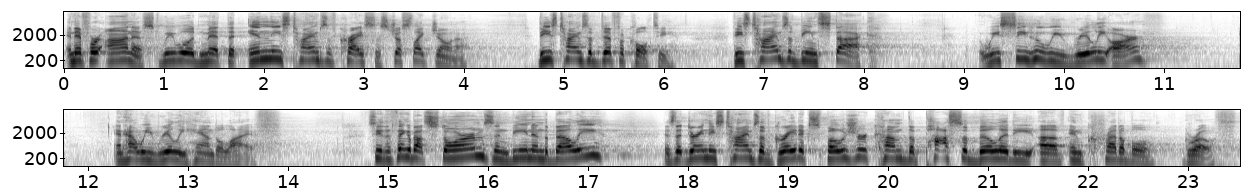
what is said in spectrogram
And if we're honest, we will admit that in these times of crisis, just like Jonah, these times of difficulty, these times of being stuck, we see who we really are and how we really handle life. See, the thing about storms and being in the belly is that during these times of great exposure come the possibility of incredible growth.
